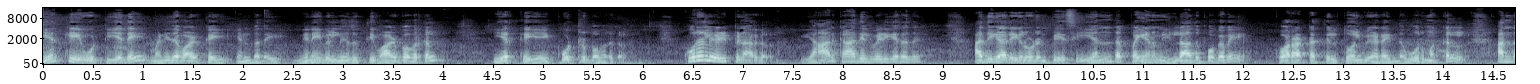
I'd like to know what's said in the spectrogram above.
இயற்கையை ஒட்டியதே மனித வாழ்க்கை என்பதை நினைவில் நிறுத்தி வாழ்பவர்கள் இயற்கையை போற்றுபவர்கள். குரல் எழுப்பினார்கள். யார் காதில் விழுகிறது? அதிகாரிகளுடன் பேசி எந்த பயனும் இல்லாது போகவே போராட்டத்தில் தோல்வி அடைந்த ஊர் மக்கள் அந்த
